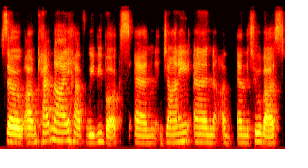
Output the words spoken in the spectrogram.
So um, Kat and I have Weeby Books, and Johnny and uh, and the two of us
